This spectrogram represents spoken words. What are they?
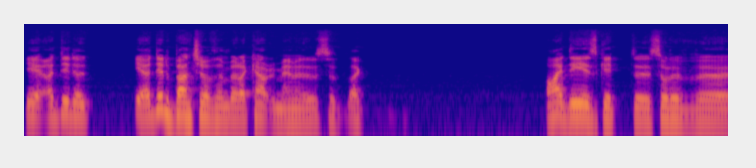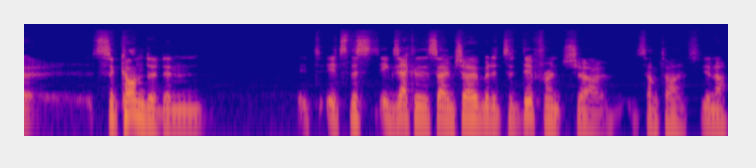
yeah, I did a yeah, I did a bunch of them, but I can't remember. It was uh, like ideas get uh, sort of uh, seconded and it's it's this exactly the same show, but it's a different show sometimes, you know.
